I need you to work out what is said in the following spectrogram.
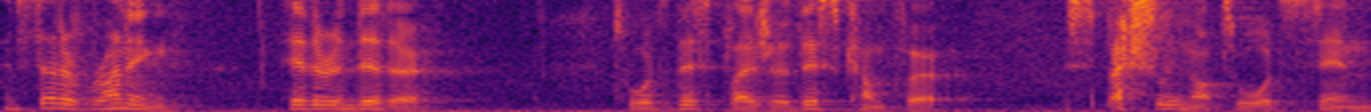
instead of running hither and thither towards this pleasure, this comfort, especially not towards sin,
